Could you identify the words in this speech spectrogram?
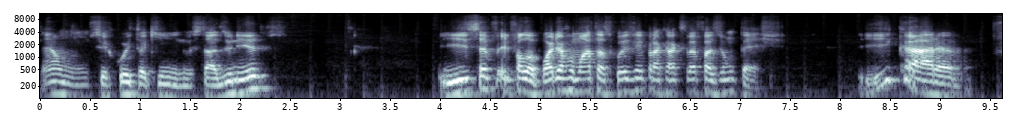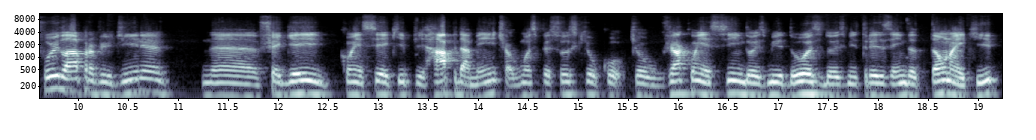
né, um circuito aqui nos Estados Unidos. E isso, ele falou: pode arrumar as coisas, vem para cá que você vai fazer um teste. E, cara, fui lá para Virgínia, né, cheguei a conhecer a equipe rapidamente. Algumas pessoas que eu, que eu já conheci em 2012, 2013 ainda estão na equipe.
